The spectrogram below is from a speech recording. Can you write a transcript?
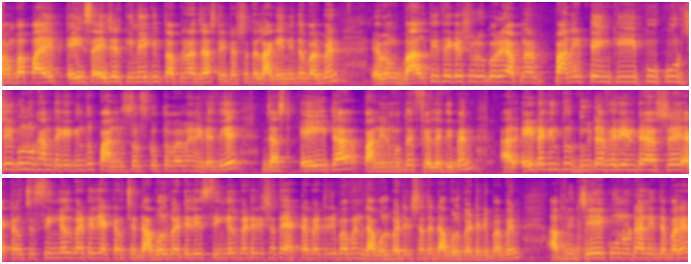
লম্বা পাইপ এই সাইজের কিনেই কিন্তু আপনারা জাস্ট এটার সাথে লাগিয়ে নিতে পারবেন। এবং বালতি থেকে শুরু করে আপনার পানির ট্যাঙ্কি, পুকুর, যে কোনোখান থেকে কিন্তু পানি সোর্স করতে পারবেন, এটা দিয়ে জাস্ট এইটা পানির মধ্যে ফেলে দিবেন। আর এইটা কিন্তু দুইটা ভেরিয়েন্টে আসে, একটা হচ্ছে সিঙ্গেল ব্যাটারি একটা হচ্ছে ডাবল ব্যাটারি সিঙ্গেল ব্যাটারির সাথে একটা ব্যাটারি পাবেন ডাবল ব্যাটারির সাথে ডাবল ব্যাটারি পাবেন। আপনি যে কোনোটা নিতে পারেন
